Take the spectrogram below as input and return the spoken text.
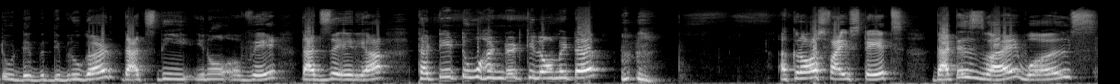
to Dib- Dibrugarh that's the you know uh, way that's the area 3200 kilometer across five states that is why world's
